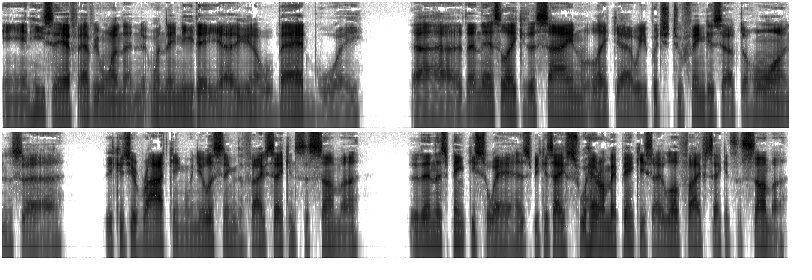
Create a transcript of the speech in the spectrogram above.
and he's there for everyone that when they need a uh, you know bad boy. Uh, then there's like the sign, like uh, where you put your two fingers out the horns. Because you're rocking when you're listening to Five Seconds to Summer. Then there's Pinky Swears because I swear on my pinkies I love Five Seconds to Summer.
